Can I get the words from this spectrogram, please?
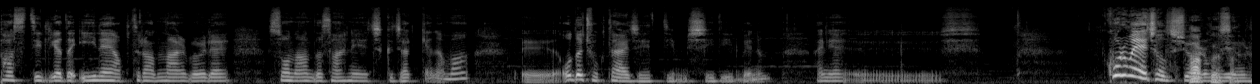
pastil ya da iğne yaptıranlar böyle son anda sahneye çıkacakken ama e, o da çok tercih ettiğim bir şey değil benim. Hani e, korumaya çalışıyorum Haklısın. diyorum.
